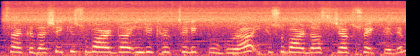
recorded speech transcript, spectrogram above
Evet arkadaşlar 2 su bardağı ince köftelik bulgura 2 su bardağı sıcak su ekledim.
